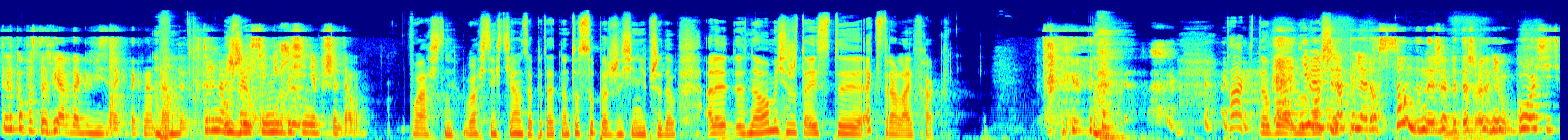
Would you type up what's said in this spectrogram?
tylko postawiłam na gwizdek tak naprawdę, mhm. który na szczęście nigdy się nie przydał. Właśnie, właśnie chciałam zapytać, no to super, że się nie przydał, ale no myślę, że to jest y, ekstra lifehack. Tak, no bo Nie właśnie... wiem, czy na tyle rozsądny, żeby też o nim głosić,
